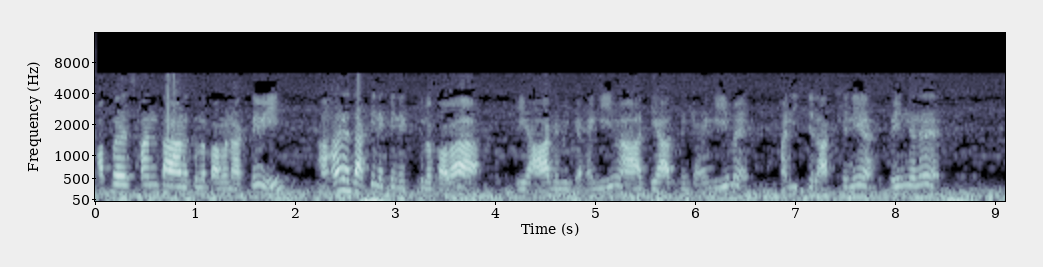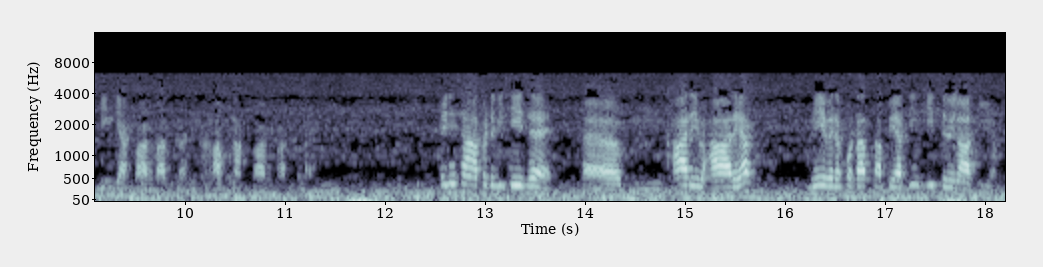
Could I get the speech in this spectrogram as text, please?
අප సంతාන තුල පමණක් නෙවෙයි අහන දකින්න කෙනෙක් තුල පවා ඒ ආගමික හැඟීම ආධ්‍යාත්මික හැඟීම අනිත්‍ය ලක්ෂණය වෙන්නන ලිංගයක් වඩපත් කරනවා ලක්ෂණක් වඩපත් කරනවා ඒ නිසා අපිට විශේෂ කාර්යභාරයක් මේ වෙනකොටත් අපේ අතින් සිද්ධ වෙලා තියෙනවා.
